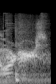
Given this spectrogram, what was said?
orders.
